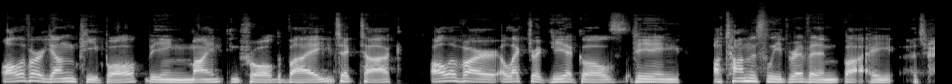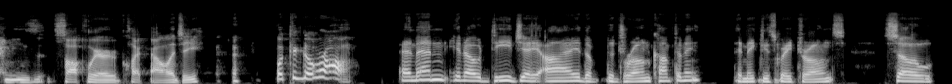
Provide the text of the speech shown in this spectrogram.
all of our young people being mind controlled by TikTok, all of our electric vehicles being autonomously driven by a Chinese software technology. what could go wrong? And then, you know, DJI, the, the drone company, they make these mm-hmm. great drones. So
